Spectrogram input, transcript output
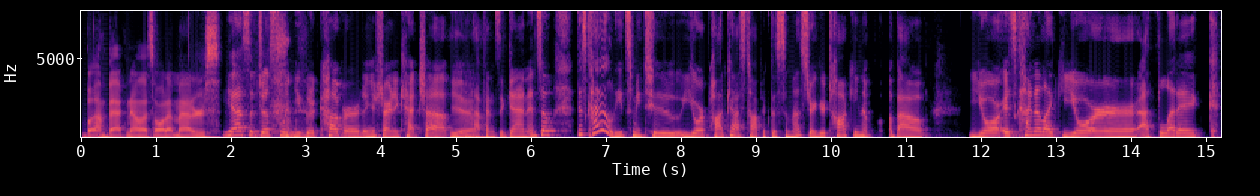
but I'm back now that's all that matters Yeah, so just when you recovered and you're starting to catch up, Yeah. it happens again. And so this kind of leads me to your podcast topic this semester. You're talking about your it's kind of like your athletic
